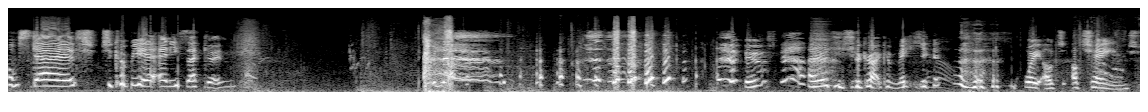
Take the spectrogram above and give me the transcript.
I'm scared. She could be here any second. Oops. I don't think Sugar can make it. Wait, I'll ch I'll change.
